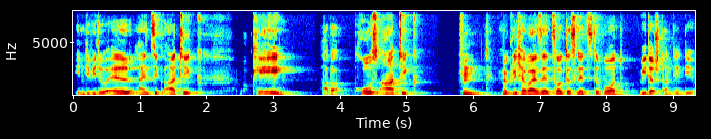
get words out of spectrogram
Individuell, einzigartig, okay, aber großartig? Hm, möglicherweise erzeugt das letzte Wort Widerstand in dir.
